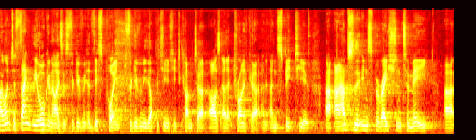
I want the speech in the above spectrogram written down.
I want to thank the organisers for giving me, at this point, for giving me the opportunity to come to Ars Electronica and, and speak to you. Uh, an absolute inspiration to me, uh,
